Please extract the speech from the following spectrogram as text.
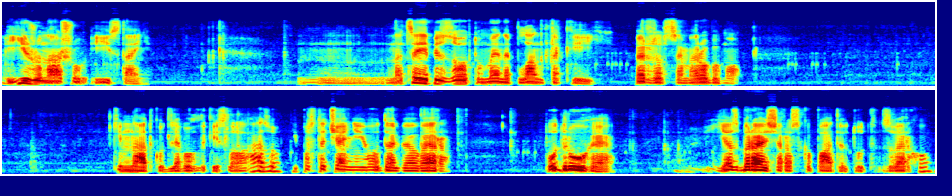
їжу нашу і стайні. На цей епізод у мене план такий. Перш за все, ми робимо кімнатку для вуглекислого газу і постачання його до Альвеовера. По-друге, я збираюся розкопати тут зверху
